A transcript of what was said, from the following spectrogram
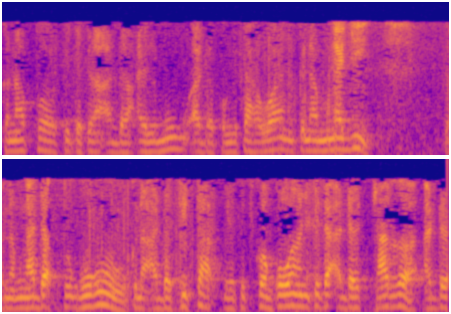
Kenapa kita kena ada ilmu ada pengetahuan kena mengaji kena menghadap tu guru kena ada kitab ya kurang-kurang kita ada cara ada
